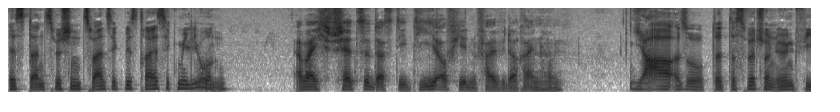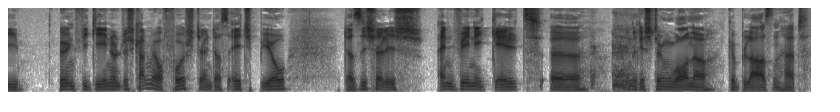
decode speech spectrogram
es dann zwischen 20 bis 30 Millionen. Aber ich schätze, dass die die auf jeden Fall wieder reinholen. Ja, also das, das wird schon irgendwie, irgendwie gehen. Und ich kann mir auch vorstellen, dass HBO da sicherlich ein wenig Geld äh, in Richtung Warner geblasen hat.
